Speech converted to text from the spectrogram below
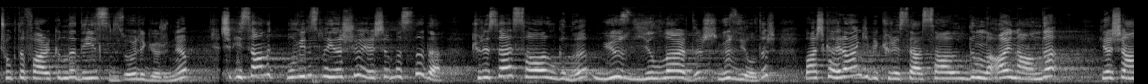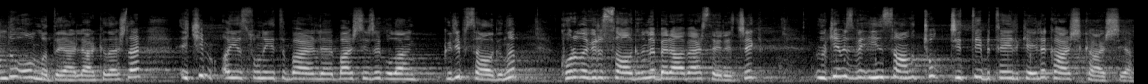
çok da farkında değilsiniz öyle görünüyor. Şimdi insanlık bu virüsle yaşıyor yaşamasına da küresel salgını 100 yıllardır, 100 yıldır başka herhangi bir küresel salgınla aynı anda yaşandığı olmadı değerli arkadaşlar. Ekim ayı sonu itibariyle başlayacak olan grip salgını koronavirüs salgınıyla beraber seyredecek. Ülkemiz ve insanlık çok ciddi bir tehlikeyle karşı karşıya.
